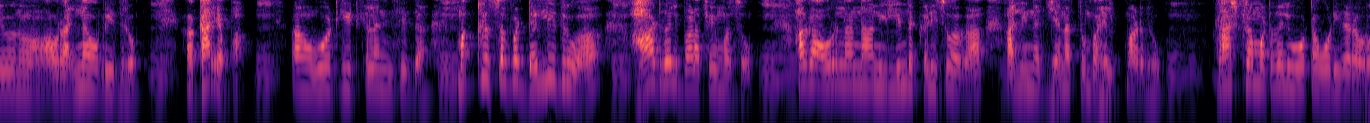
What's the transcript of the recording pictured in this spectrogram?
ಇವನು ಅವ್ರ ಅಣ್ಣ ಒಬ್ರು ಇದ್ರು. ಕಾರ್ಯಪ್ಪ. ಓಟ್ ಗೀಟ್ಗೆಲ್ಲ ನಿಂತಿದ್ದ. ಮಕ್ಕಳು ಸ್ವಲ್ಪ ಡಲ್ ಇದ್ರು ಆಟದಲ್ಲಿ ಭಾಳ ಫೇಮಸ್ಸು ಆಗ ಅವ್ರನ್ನ ನಾನು ಇಲ್ಲಿಂದ ಕಳಿಸುವಾಗ ಅಲ್ಲಿನ ಜನ ತುಂಬಾ ಹೆಲ್ಪ್ ಮಾಡಿದ್ರು. ರಾಷ್ಟ್ರ ಮಟ್ಟದಲ್ಲಿ ಓಟ ಓಡಿದಾರೆ ಅವರು.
